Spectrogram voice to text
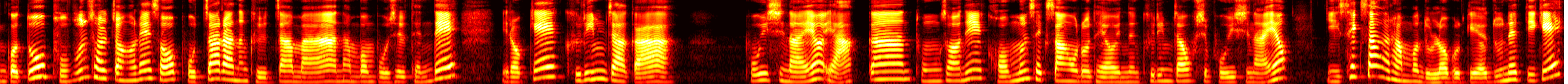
이것도 부분 설정을 해서 보자라는 글자만 한번 보실 텐데 이렇게 그림자가 보이시나요? 약간 동선이 검은 색상으로 되어 있는 그림자 혹시 보이시나요? 이 색상을 한번 눌러볼게요. 눈에 띄게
